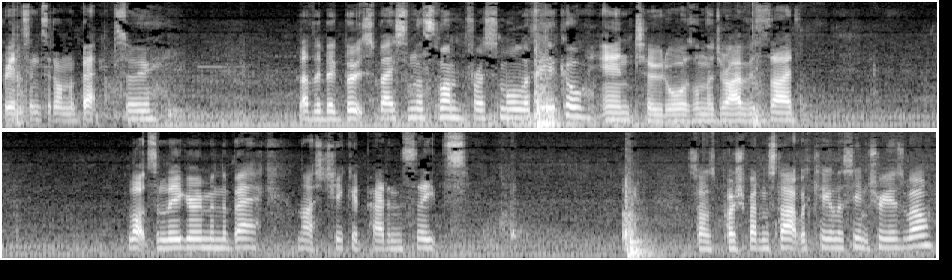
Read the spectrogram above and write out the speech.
rear tinted on the back too. Lovely big boot space in this one for a smaller vehicle and two doors on the driver's side. Lots of legroom in the back, nice checkered pattern seats. This one's push button start with keyless entry as well.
